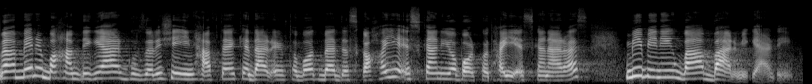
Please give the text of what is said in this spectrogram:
و بریم با همدیگر گزارش این هفته که در ارتباط به دستگاه های اسکن یا بارکود های اسکنر است می بینیم و برمیگردیم.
